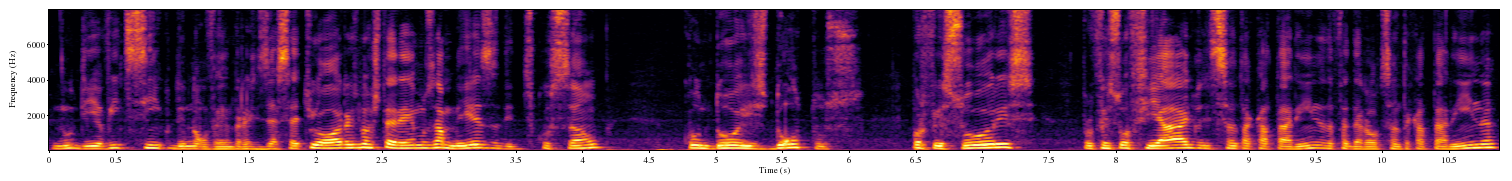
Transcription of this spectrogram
no dia 25 de novembro, às 17 horas, nós teremos a mesa de discussão com dois doutos professores, professor Fialho, de Santa Catarina, da Federal de Santa Catarina,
